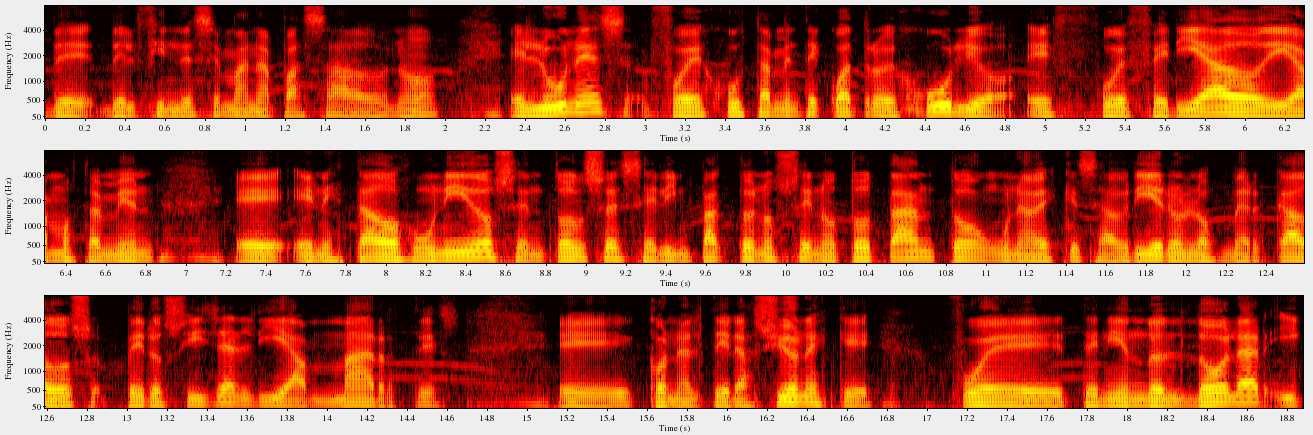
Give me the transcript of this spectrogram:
del fin de semana pasado, ¿no? El lunes fue justamente 4 de julio, eh, fue feriado, digamos, también eh, en Estados Unidos, entonces el impacto no se notó tanto una vez que se abrieron los mercados, pero sí ya el día martes, eh, con alteraciones que fue teniendo el dólar y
